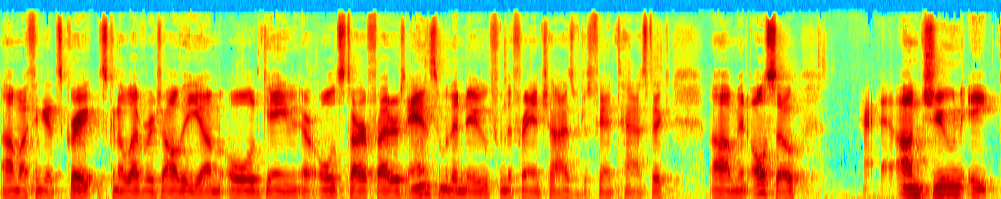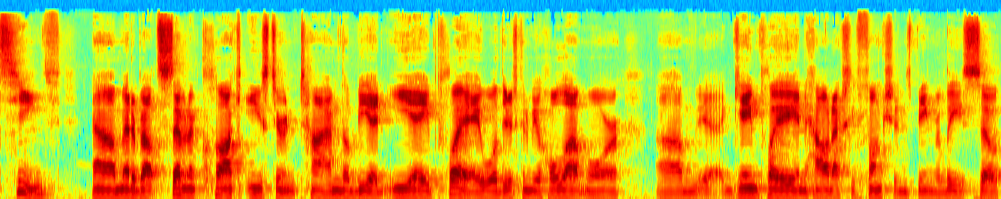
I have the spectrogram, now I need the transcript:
Um, I think it's great. It's going to leverage all the um, old game or old starfighters and some of the new from the franchise, which is fantastic. Um, and also on June 18th, um, at about 7 o'clock Eastern Time, there'll be an EA Play. Well, there's going to be a whole lot more um, yeah, gameplay and how it actually functions being released. So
